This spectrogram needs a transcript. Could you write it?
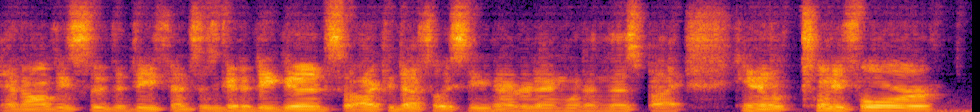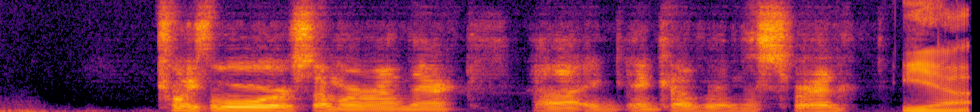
and obviously the defense is going to be good. So I could definitely see Notre Dame winning this by you know 24, 24 somewhere around there, uh, and, and covering the spread. Yeah,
